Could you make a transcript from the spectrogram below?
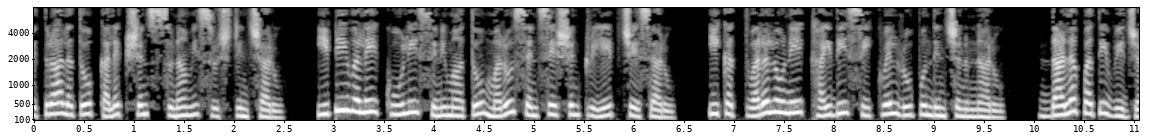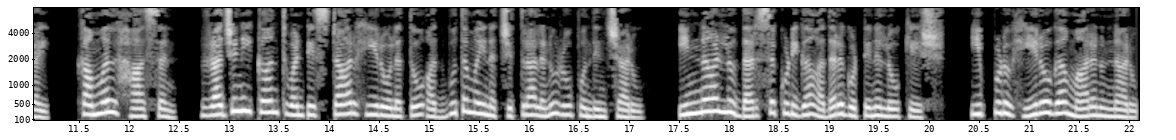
చిత్రాలతో కలెక్షన్స్ సునామీ సృష్టించారు. ఇటీవలే కూలీ సినిమాతో మరో సెన్సేషన్ క్రియేట్ చేశారు. ఇక త్వరలోనే ఖైదీ సీక్వెల్ రూపొందించనున్నారు. దళపతి విజయ్ కమల్ హాసన్ రజనీకాంత్ వంటి స్టార్ హీరోలతో అద్భుతమైన చిత్రాలను రూపొందించారు. ఇన్నాళ్ళు దర్శకుడిగా అదరగొట్టిన లోకేష్ ఇప్పుడు హీరోగా మారనున్నారు.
